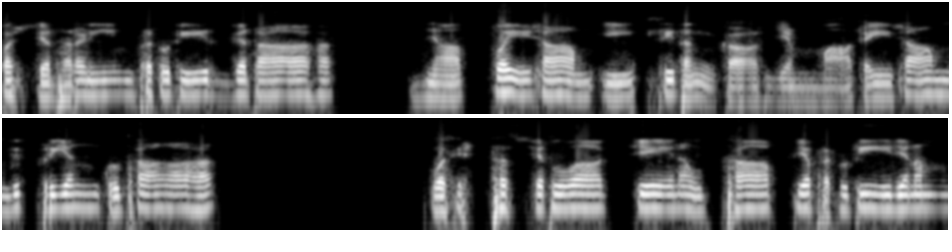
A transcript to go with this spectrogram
पश्य धरणीम् प्रकृतिर्गताः ज्ञात्वैषाम् ईप्सितम् कार्यम् मा चैषाम् विप्रियम् कृथाः। वसिष्ठस्य तु वाक्येन उत्थाप्य प्रकृतीजनम्।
